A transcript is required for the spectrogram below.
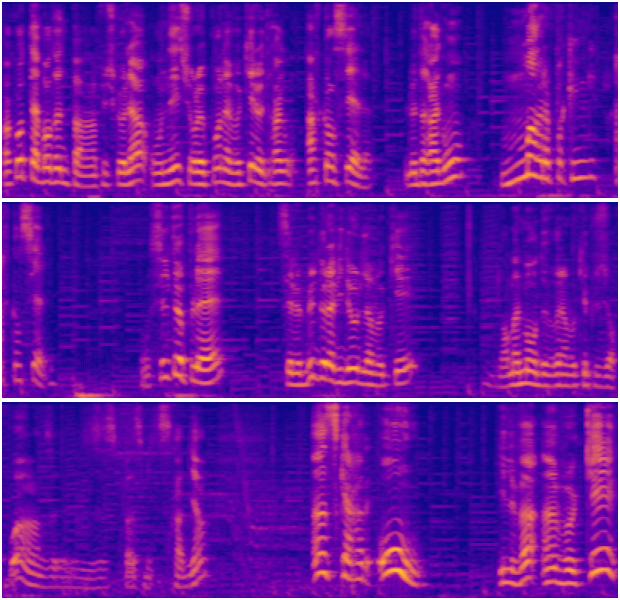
Par contre, t'abandonnes pas, hein, puisque là, on est sur le point d'invoquer le dragon arc-en-ciel. Le dragon motherfucking arc-en-ciel. Donc s'il te plaît, c'est le but de la vidéo de l'invoquer. Normalement, on devrait l'invoquer plusieurs fois, hein, ça, ça, sera bien. Un scarabée... Oh Il va invoquer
